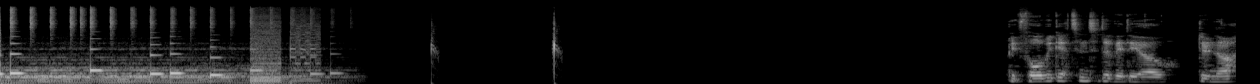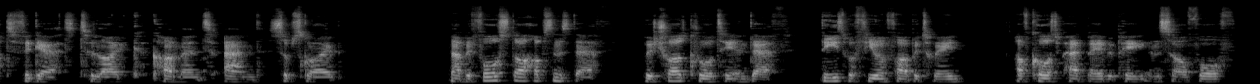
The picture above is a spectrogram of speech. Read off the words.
Before we get into the video, do not forget to like, comment and subscribe. Now before Star Hobson's death, with child cruelty and death, these were few and far between. Of course we had Baby P and so forth,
